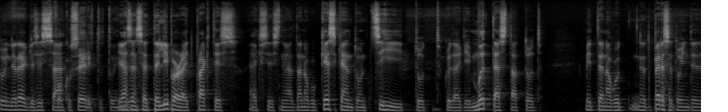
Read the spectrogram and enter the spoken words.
tunni reegli sisse. fokusseeritud tund. jah, see on see deliberate practice ehk siis nii-öelda nagu keskendunud, sihitud, kuidagi mõtestatud. mitte nagu need persetundi,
